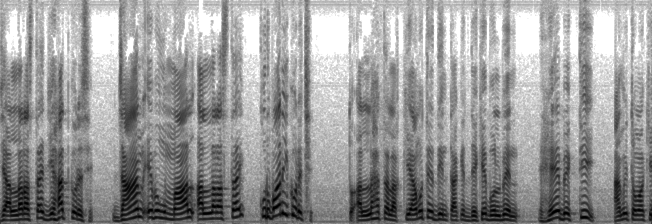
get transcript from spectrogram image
যে আল্লাহ রাস্তায় জিহাদ করেছে। জান এবং মাল আল্লাহ রাস্তায় কুরবানি করেছে। তো আল্লাহ তালা কিয়ামতের দিন তাকে দেখে বলবেন, হে ব্যক্তি আমি তোমাকে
